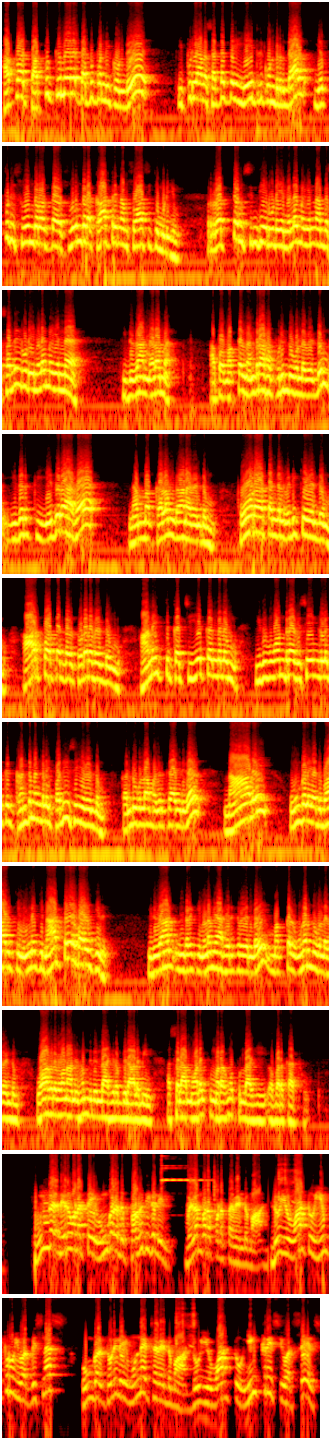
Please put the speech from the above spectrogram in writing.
அப்போ தப்புக்கு மேலே தப்பு பண்ணிக்கொண்டு இப்படியான சட்டத்தை ஏற்றி கொண்டிருந்தால் எப்படி சுதந்திரத்தை சுதந்திர காற்றை நாம் சுவாசிக்க முடியும்? ரத்தம் சிந்தியருடைய நிலைமை என்ன? அந்த சந்தையினுடைய நிலைமை என்ன? இதுதான் நிலைமை. அப்போ மக்கள் நன்றாக புரிந்து கொள்ள வேண்டும். இதற்கு எதிராக நம்ம களம் காண வேண்டும். போராட்டங்கள் வெடிக்க வேண்டும். ஆர்ப்பாட்டங்கள் தொடர வேண்டும். அனைத்து கட்சி இயக்கங்களும் இது போன்ற விஷயங்களுக்கு கண்டனங்களை பதிவு செய்ய வேண்டும். கண்டுகொள்ளாமல் இருக்காதீர்கள். நாளை உங்களை அது பாதிக்கும். இன்னைக்கு நாட்டே பாதிக்குது. இதுதான் இன்றைக்கு நிலைமையாக இருக்கிறது என்பதை மக்கள் உணர்ந்து கொள்ள வேண்டும். வாகரவான அலமதுல்லாஹி ரபில் ஆலமீன். அஸ்ஸலாமு அலைக்கும் வரமத்துல்லாஹி வபர்காத்து உங்கள் நிறுவனத்தை உங்களது பகுதிகளில் விளம்பரப்படுத்த வேண்டுமா? Do you want to improve your business உங்கள் தொழிலை முன்னேற்ற வேண்டுமா? Do you want to increase your sales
